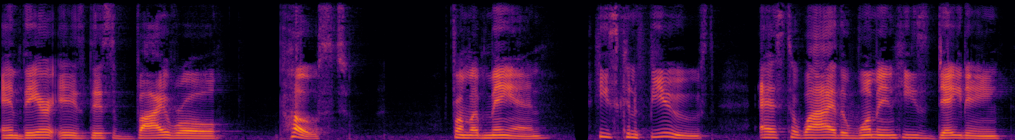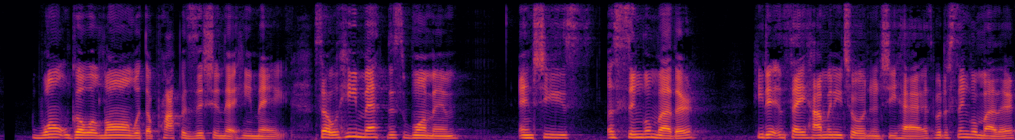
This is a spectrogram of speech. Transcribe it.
and there is this viral post from a man. He's confused as to why the woman he's dating won't go along with the proposition that he made. So he met this woman and she's a single mother. He didn't say how many children she has, but a single mother.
